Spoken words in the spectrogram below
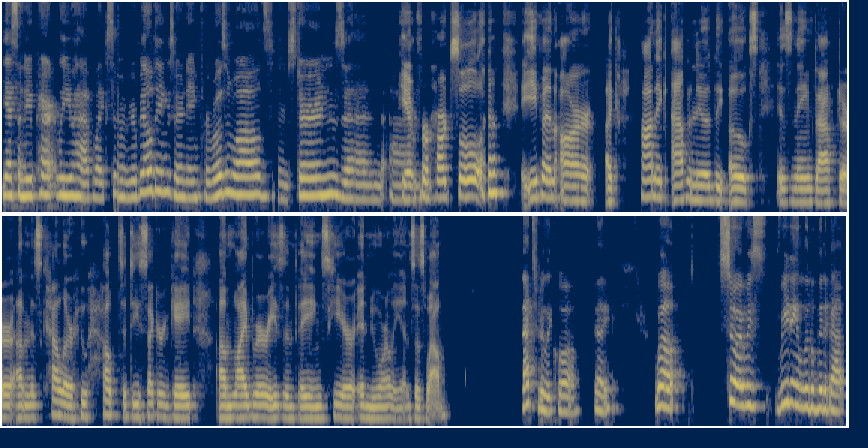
Yes, and apparently you have like some of your buildings are named for Rosenwalds and Sterns and um... Camphor Hartzell. Even our iconic Avenue of the Oaks is named after um, Ms. Keller, who helped to desegregate um, libraries and things here in New Orleans as well. That's really cool. Really. Well, so I was reading a little bit about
